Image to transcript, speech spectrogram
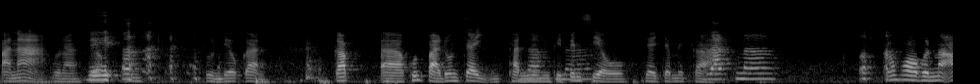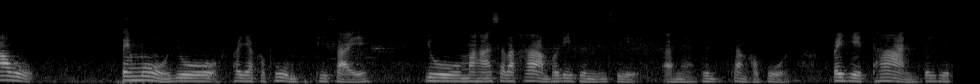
ป้าหน้าพุ่นนะเสี่ยวอืมรุ่นเดียวกัน กับอ่าคุณป่าดวงใจอีกท่านหนึ่งที่เป็นเสี่ยวใหญ่จะไม่กล้า รักนะน้องพอเพิ่นมาเอาแตงโมอยู่พยาคภูมิพิสัย อยู่มหาสารคามพอดีเพิ่นสิอันเนี้ยเพิ่นสั่งข้าวโพดไปเฮ็ดท่านไปเฮ็ด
